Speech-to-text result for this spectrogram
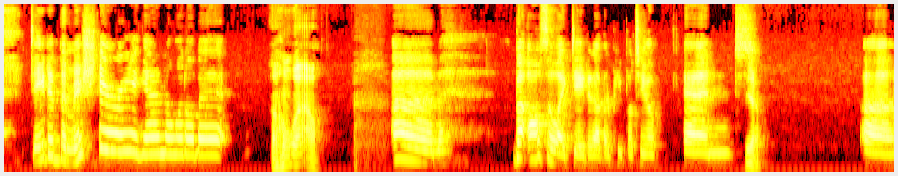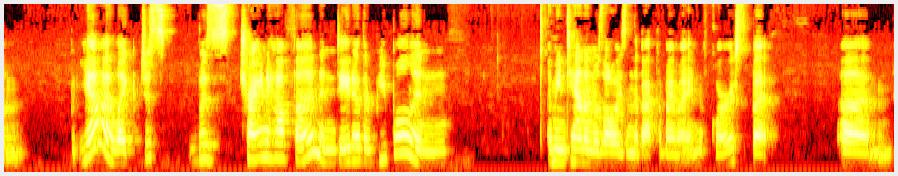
dated the missionary again a little bit. Oh wow. Um, but also like dated other people too. And Yeah. Um, yeah, like just was trying to have fun and date other people. And I mean, Tannen was always in the back of my mind, of course, but um,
